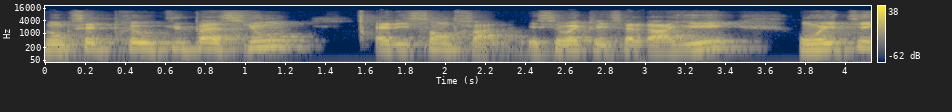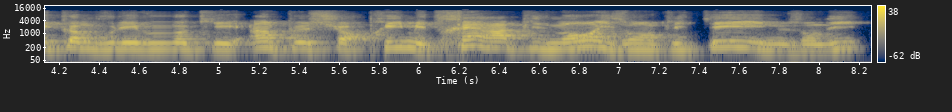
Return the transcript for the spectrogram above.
Donc cette préoccupation, elle est centrale. Et c'est vrai que les salariés ont été, comme vous l'évoquiez, un peu surpris, mais très rapidement, ils ont cliqué, ils nous ont dit,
